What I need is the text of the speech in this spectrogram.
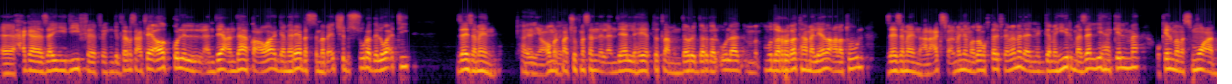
آه، حاجة زي دي في في إنجلترا. مثلا هتلاقي آه كل الأندية عندها قواعد جماهيرية بس ما بقتش بالصورة دلوقتي زي زمان. حقيقي، يعني عمرك ما حقيقي. تشوف مثلا الأندية اللي هي بتطلع من دوري الدرجة الأولى مدرجاتها مليانة على طول زي زمان. على عكس في ألمانيا الموضوع مختلف تماما لأن الجماهير ما زال ليها كلمة وكلمة مسموعة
